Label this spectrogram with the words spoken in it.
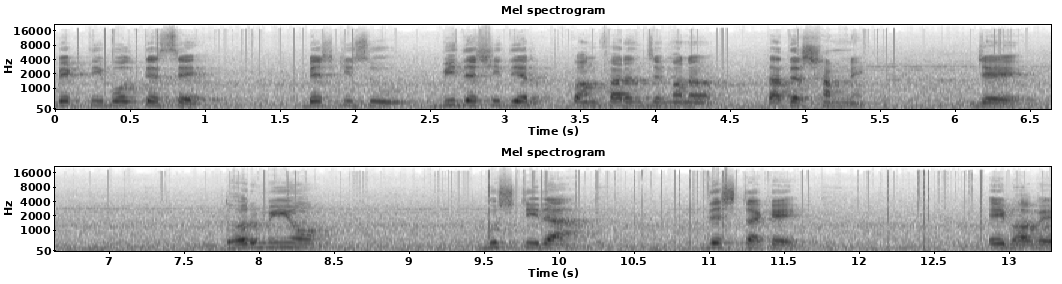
ব্যক্তি বলতেছে, বেশ কিছু বিদেশিদের কনফারেন্সে মানে তাদের সামনে। যে ধর্মীয় গোষ্ঠীরা দেশটাকে এইভাবে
